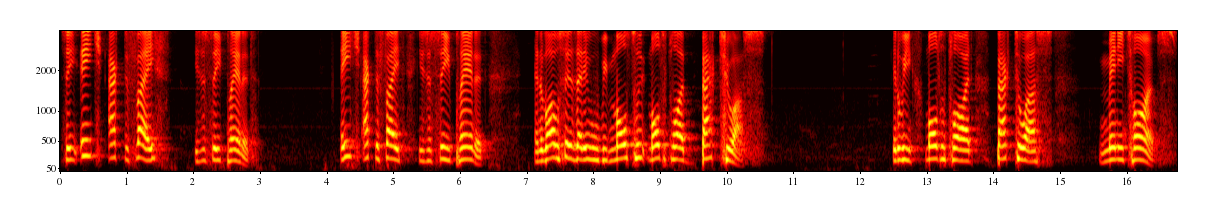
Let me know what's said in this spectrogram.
See, each act of faith is a seed planted. Each act of faith is a seed planted. And the Bible says that it will be multi- multiplied back to us. It'll be multiplied back to us many times.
